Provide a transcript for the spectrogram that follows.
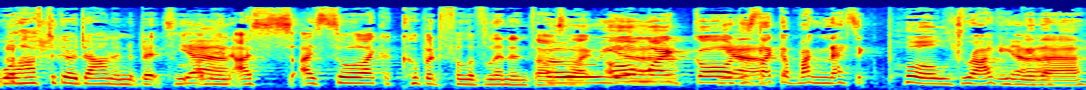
We'll have to go down in a bit. To, I Yeah. mean, I saw like a cupboard full of linens. I was Oh, like, oh my God, Yeah. it's like a magnetic pull dragging me there.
